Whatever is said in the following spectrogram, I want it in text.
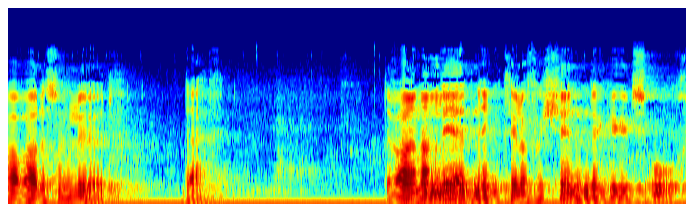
hva var det som lød der? Det var en anledning til å forkynne Guds ord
